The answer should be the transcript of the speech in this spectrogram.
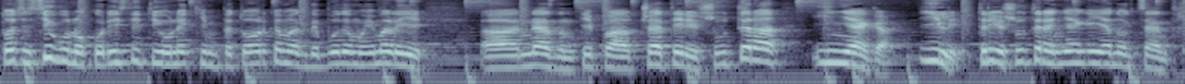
To će sigurno koristiti u nekim petorkama gde budemo imali, uh, ne znam, tipa četiri šutera i njega, ili tri šutera, njega i jednog centra.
